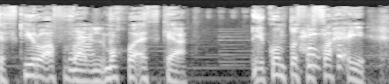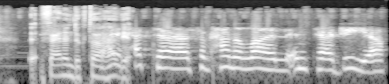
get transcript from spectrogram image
تفكيره أفضل نعم. مخه أذكى يكون طفل صحي فعلا دكتور هذه حتى سبحان الله الإنتاجية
